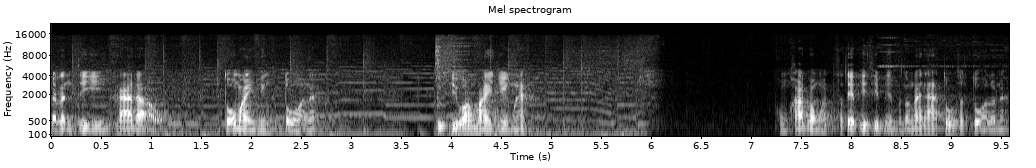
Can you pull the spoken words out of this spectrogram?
การันตีห้าดาว ตัวใหม่หนึ่งตัวนะ ดูซิว่าใหม่จริงไหมผมคาดหวังว่าสเต็ปที่สิบเนี่ยมันต้องได้หน้าตู้สักตัวแล้วนะ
